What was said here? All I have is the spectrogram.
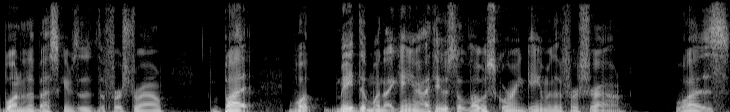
one of the best games of the first round, but what made them win that game, I think it was the lowest scoring game of the first round was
